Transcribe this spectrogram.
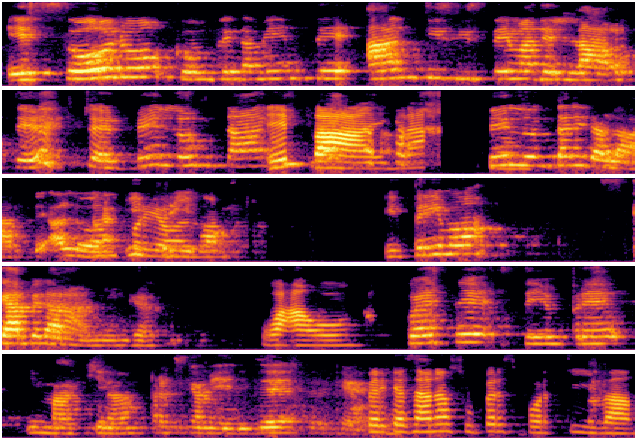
e, sono completamente antisistema dell'arte, cioè ben lontani. E vai, grazie. Ben lontani dall'arte. Allora, il primo. Il primo, scarpe da running. Wow. Queste sempre in macchina praticamente. Perché, perché sei una super sportiva.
